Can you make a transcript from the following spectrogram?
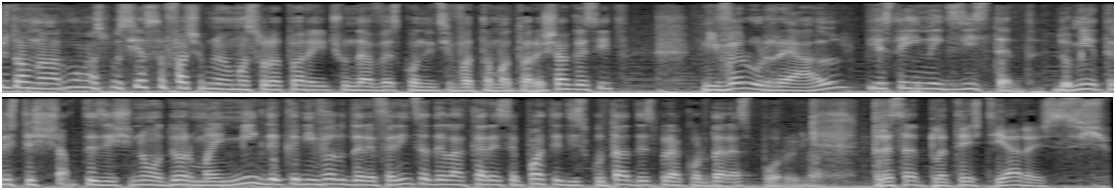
Deci doamna Armo a spus, ia să facem noi o măsurătoare aici unde aveți condiții vătămătoare. Și a găsit nivelul real este inexistent. De 1379 de ori mai mic decât nivelul de referință de la care se poate discuta despre acordarea sporurilor. Trebuie să plătești iarăși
